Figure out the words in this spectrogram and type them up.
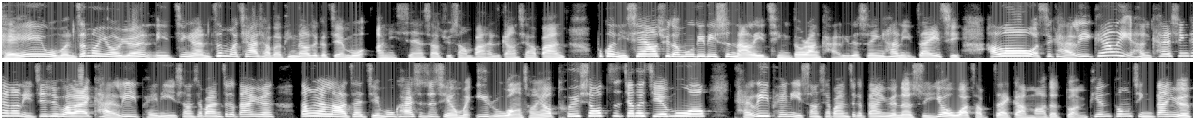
嘿，我们这么有缘，你竟然这么恰巧的听到这个节目啊！你现在是要去上班还是刚下班？不管你现在要去的目的地是哪里，请都让凯莉的声音和你在一起。Hello，我是凯莉 Kelly，很开心看到你继续回来。凯莉陪你上下班这个单元，当然啦，在节目开始之前，我们一如往常要推销自家的节目哦。凯莉陪你上下班这个单元呢，是又 What's Up 在干嘛的短篇通勤单元。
